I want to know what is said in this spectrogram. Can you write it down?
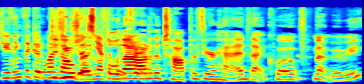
Do you think the good ones Did are you just you pull that out of the top of your head that quote from that movie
